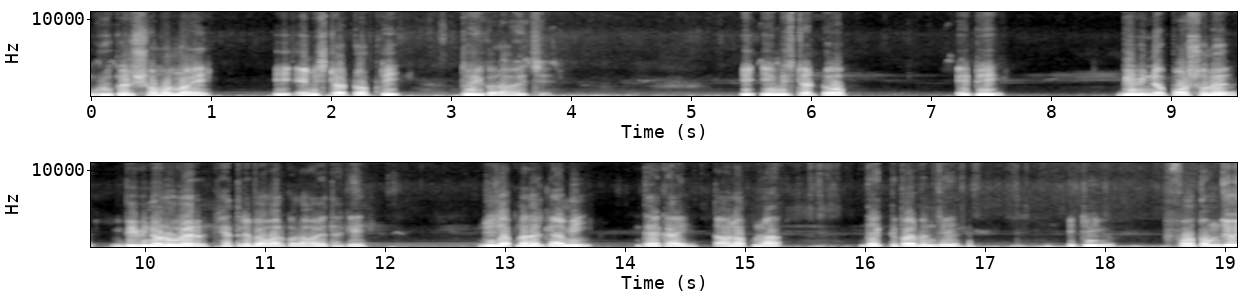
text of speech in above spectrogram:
গ্রুপের সমন্বয়ে এই এমিস্টার টপটি তৈরি করা হয়েছে। এই এমিস্টার টপ, এটি বিভিন্ন ফসলে বিভিন্ন রোগের ক্ষেত্রে ব্যবহার করা হয়ে থাকে। যদি আপনাদেরকে আমি দেখাই, তাহলে আপনারা দেখতে পারবেন যে এটি প্রথম যে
